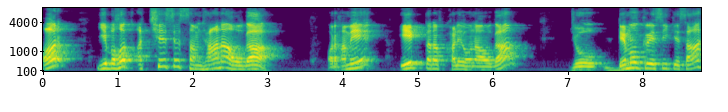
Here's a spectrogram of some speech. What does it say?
और ये बहुत अच्छे से समझाना होगा और हमें एक तरफ़ खड़े होना होगा जो डेमोक्रेसी के साथ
